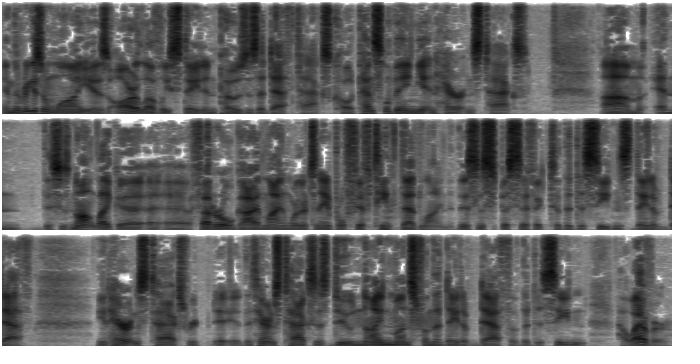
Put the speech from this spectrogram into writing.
And the reason why is our lovely state imposes a death tax called Pennsylvania inheritance tax. Um, and this is not like a, a, federal guideline where it's an April 15th deadline. This is specific to the decedent's date of death. The inheritance tax the inheritance tax is due nine months from the date of death of the decedent. However,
